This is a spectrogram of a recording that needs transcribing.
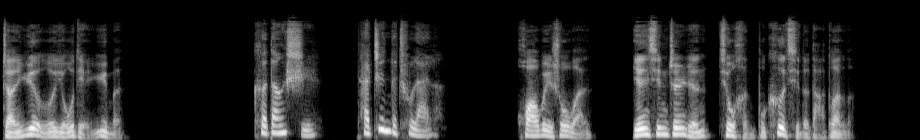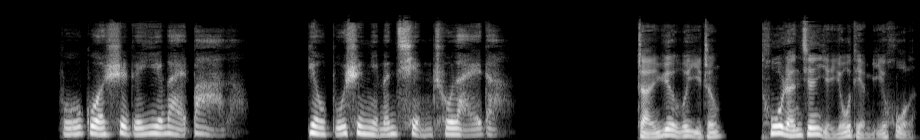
展月娥有点郁闷。可当时他真的出来了。话未说完，烟心真人就很不客气的打断了。不过是个意外罢了，又不是你们请出来的。展月娥一怔，突然间也有点迷糊了，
